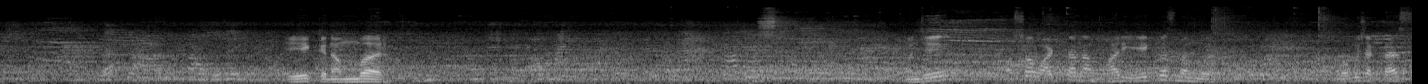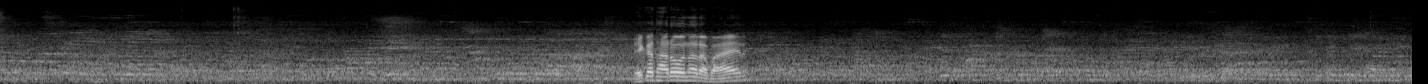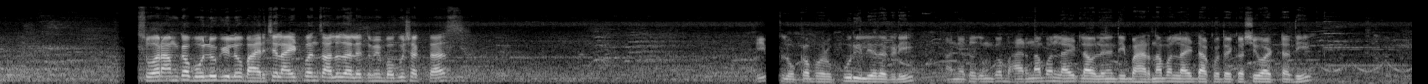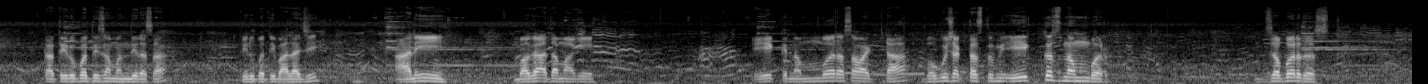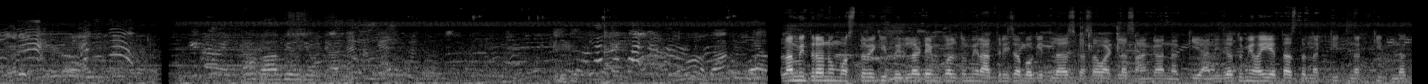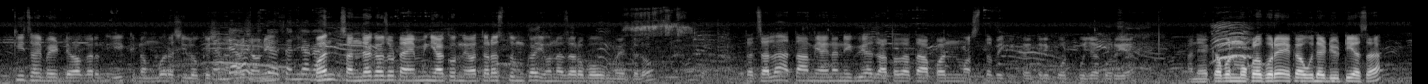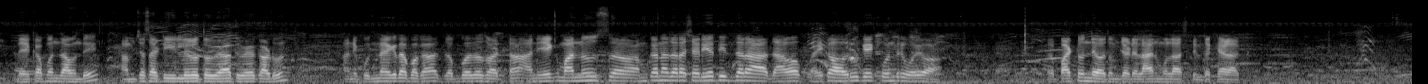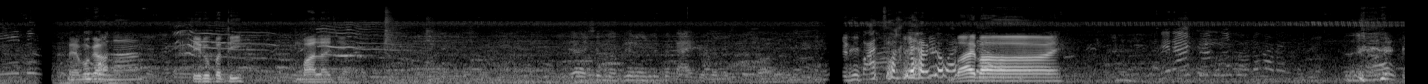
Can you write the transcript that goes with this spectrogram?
एक नंबर. म्हणजे असं वाटतं ना भारी एकच नंबर. बघू शकतास. एका थारो होणार बाहेर. स्वर आमका बोलू गेलो बाहेरचे लाइट पण चालू झाले तुम्ही बघू शकतास. लोक भरपूर इली दगडी. आणि आता तुमका बाहेरना पण लाइट लावले ती बाहेरना पण लाइट दाखवते कशी वाटतं ती. त्या तिरुपतीचा मंदिर असा. तिरुपती बालाजी. आणि बघा आता मागे. एक नंबर असा वाटता. बघू शकतास तुम्ही एकच नंबर. जबरदस्त. मला मित्रांनो मस्तपैकी बिर्ला टेम्पल तुम्ही रात्रीचा बघितलास कसा वाटला सांगा नक्की. आणि जर तुम्ही हय येत तर नक्कीच नक्कीच नक्कीच हय भेट द्यावा कारण एक नंबर अशी लोकेशन. पण संध्याकाळचा टायमिंग या करून येवा तरच तुमका ह्यो नजारो बघूक मिळतलो. तर चला आता आम्ही आहे ना निघूया. जाता जाता आपण मस्तपैकी काहीतरी पोटपूजा करूया. आणि एका पण मोकळं करूया एका उद्या ड्युटी असा. तर एका पण जाऊन दे. आमच्यासाठी इलेलो तो वेळात वेळ काढून. आणि पुन्हा एकदा बघा जबरदस्त वाटतं. आणि एक माणूस आमकां ना जरा शर्यतीत जरा धावा एका हरूक एक कोणतरी होय वा. तर पाठवून द्यावा तुमच्याकडे लहान मुलं असतील तर खेळाक हे बघा तिरुपती बालाजी. हे अशी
